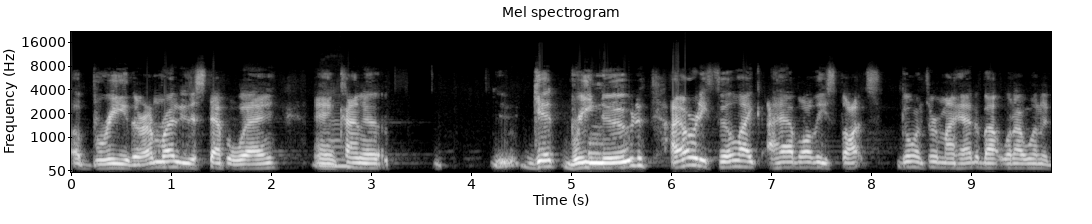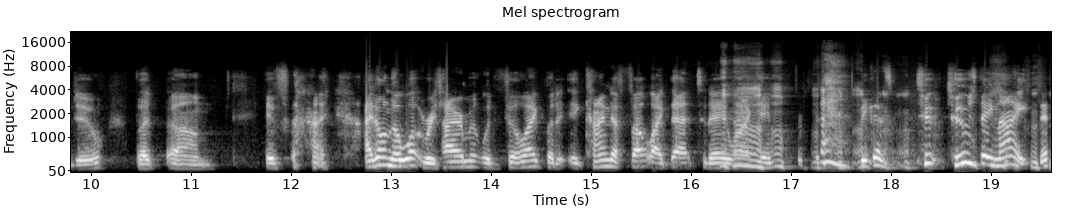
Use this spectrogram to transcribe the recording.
a breather. I'm ready to step away and Yeah. kind of get renewed. I already feel like I have all these thoughts going through my head about what I want to do, but um, if I, I don't know what retirement would feel like, but it, it kind of felt like that today when I came because tu- Tuesday night, this,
